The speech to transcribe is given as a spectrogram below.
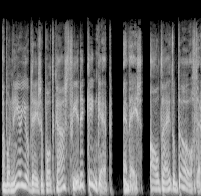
Abonneer je op deze podcast via de Kink app en wees altijd op de hoogte.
